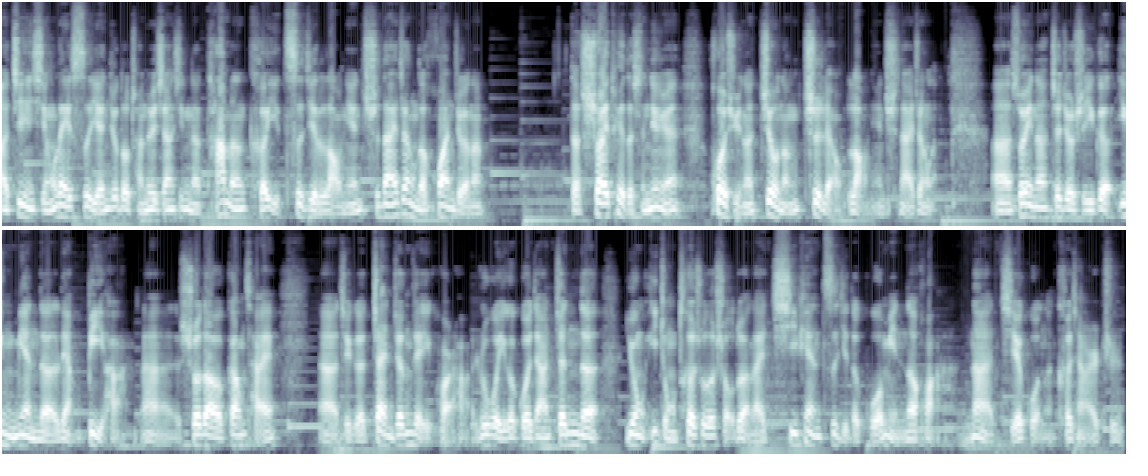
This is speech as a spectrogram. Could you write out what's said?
呃进行类似研究的团队相信呢，他们可以刺激老年痴呆症的患者呢的衰退的神经元，或许呢就能治疗老年痴呆症了。呃，所以呢，这就是一个硬面的两臂哈。呃，说到刚才。呃，这个战争这一块哈，如果一个国家真的用一种特殊的手段来欺骗自己的国民的话，那结果呢可想而知，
